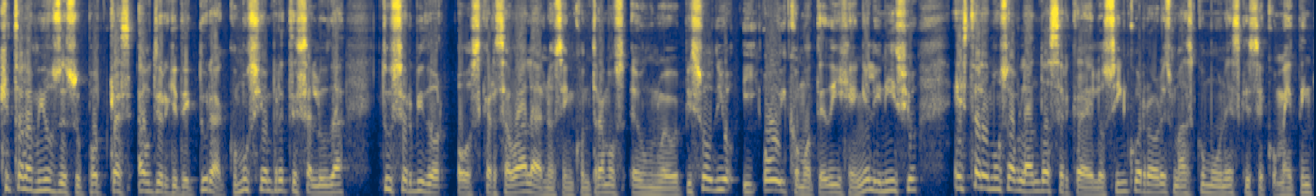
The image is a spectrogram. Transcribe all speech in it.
¿Qué tal amigos de su podcast Audio Arquitectura? Como siempre te saluda tu servidor Oscar Zavala. Nos encontramos en un nuevo episodio y hoy, como te dije en el inicio, estaremos hablando acerca de los cinco errores más comunes que se cometen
